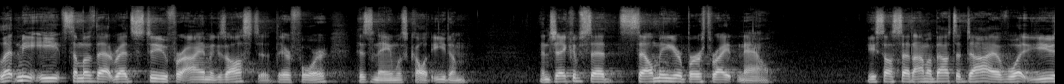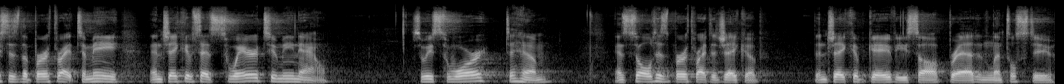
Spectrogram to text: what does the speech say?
Let me eat some of that red stew, for I am exhausted. Therefore, his name was called Edom. And Jacob said, Sell me your birthright now. Esau said, I'm about to die. Of what use is the birthright to me? And Jacob said, Swear to me now. So he swore to him and sold his birthright to Jacob. Then Jacob gave Esau bread and lentil stew.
